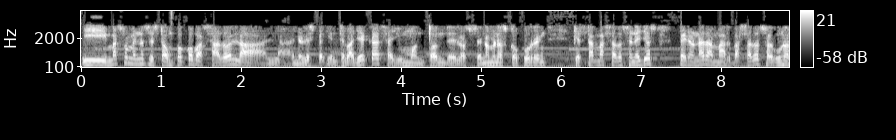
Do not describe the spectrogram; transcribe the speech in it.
y más o menos está un poco basado en, la, en, el expediente Vallecas. Hay un montón de los fenómenos que ocurren que están basados en ellos, pero nada más, basados en alguna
